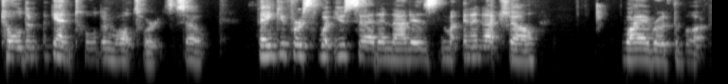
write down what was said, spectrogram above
told in, again, told in Walt's words. So, thank you for what you said, and that is, in a nutshell, why I wrote the book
